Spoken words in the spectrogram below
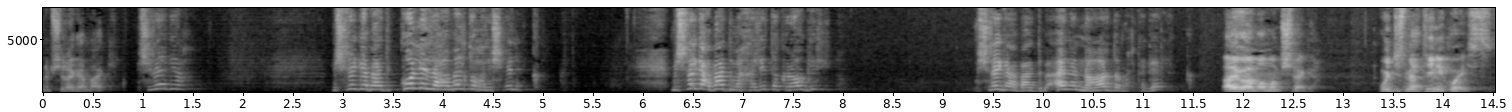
أنا مش راجع معاكي مش راجع؟ مش راجع بعد كل اللي عملته علشانك؟ مش راجع بعد ما خليتك راجل؟ مش راجع بعد ما أنا النهارده محتاجاك أيوه يا ماما مش راجع. وانت سمعتيني كويس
